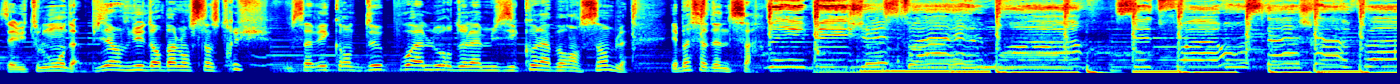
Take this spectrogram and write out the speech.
Salut tout le monde, bienvenue dans Balance l'Instru. Vous savez quand deux poids lourds de la musique collaborent ensemble, et eh ben ça donne ça. Baby, juste toi et moi, cette fois on pas.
